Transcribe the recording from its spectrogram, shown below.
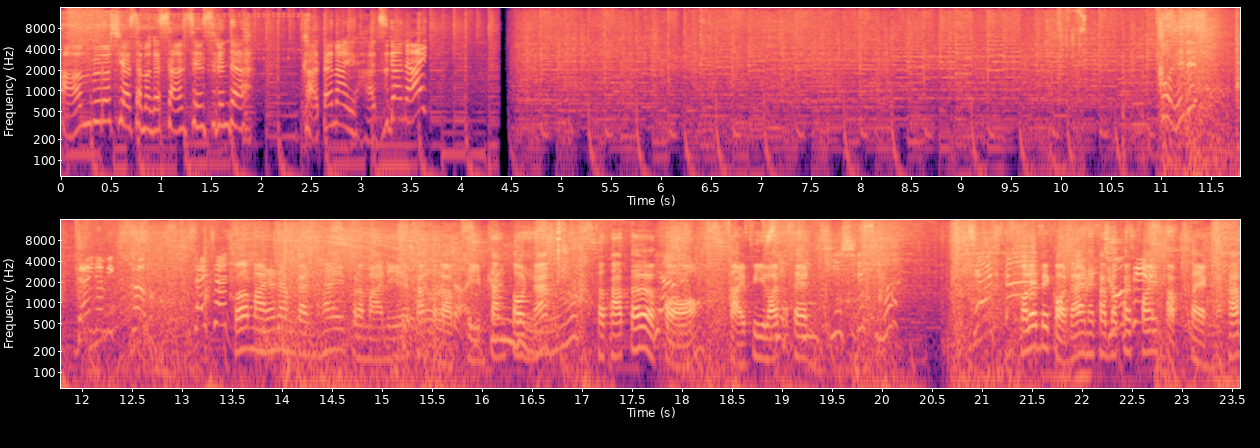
アンブロシア様が参戦するんだ勝たないはずがない ก็มาแนะนำกันให้ประมาณนี้นะครับสำหรับทีมตั้งต้นนะ สตาร์เตอร์ของสายฟรีร้อยเปอร์เซ็นต์ 禁止ですよジャスト ก็เล่นไปก่อนได้นะครับ แล้วค่อยๆปรับแต่งนะครับ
